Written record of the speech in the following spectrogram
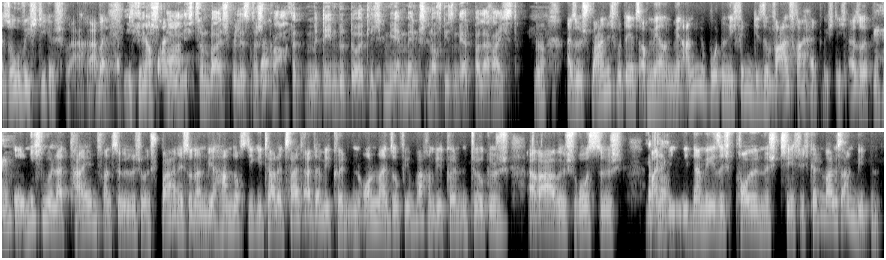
so wichtige Sprache. Aber also ich, bin auch Spanisch zum Beispiel ist eine ja. Sprache, mit denen du deutlich mehr Menschen auf diesem Erdball erreichst. Ja, also Spanisch wird jetzt auch mehr und mehr angeboten und ich finde diese Wahlfreiheit wichtig. Also mhm. äh, nicht nur Latein, Französisch und Spanisch, sondern wir haben doch das digitale Zeitalter. Wir könnten online so viel machen. Wir könnten Türkisch, Arabisch, Russisch, meinetwegen Vietnamesisch, Polnisch, Tschechisch, könnten wir alles anbieten.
